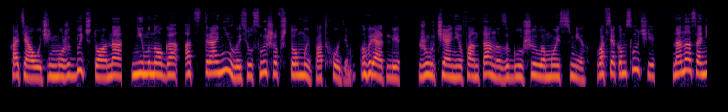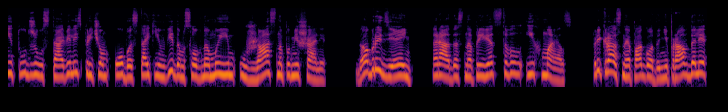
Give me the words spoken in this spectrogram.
хотя очень может быть, что она немного отстранилась, услышав, что мы подходим. Вряд ли журчание фонтана заглушило мой смех. Во всяком случае, на нас они тут же уставились, причем оба с таким видом, словно мы им ужасно помешали. «Добрый день!» — радостно приветствовал их Майлз. «Прекрасная погода, не правда ли?»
